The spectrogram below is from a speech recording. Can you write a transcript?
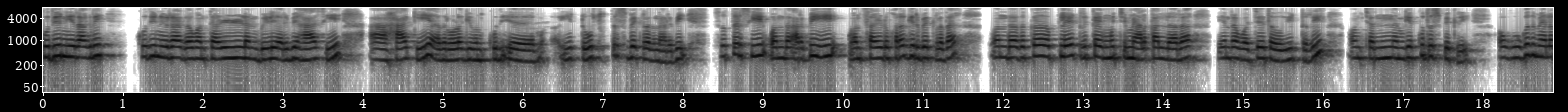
ಕುದಿ ನೀರಾಗ್ರಿ. ಕುದಿ ನೀರಾಗ ಒಂದು ತಳ್ಳನ್ ಬಿಳಿ ಅರ್ಬಿ ಹಾಸಿ ಹಾಕಿ ಅದರೊಳಗೆ ಒಂದು ಕುದಿ ಇಟ್ಟು ಸುತ್ತರಿಸ್ಬೇಕ್ರಿ ಅದನ್ನ ಅರ್ಬಿ. ಸುತ್ತರಿಸಿ ಒಂದು ಅರ್ಬಿ ಒಂದು ಸೈಡ್ ಹೊರಗಿರ್ಬೇಕ್ರದ ಒಂದು ಅದಕ್ಕೆ ಪ್ಲೇಟ್ ರೀ ಮುಚ್ಚಿ ಮ್ಯಾಲ ಕಲ್ಲರ ಏನರ ವಜ್ಜೆ ರೀ ಅವ್ನು ಚೆನ್ನಾಗಿ ಕುದಿಸ್ಬೇಕ್ರಿ. ಅವು ಹುಗಿದ ಮೇಲೆ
